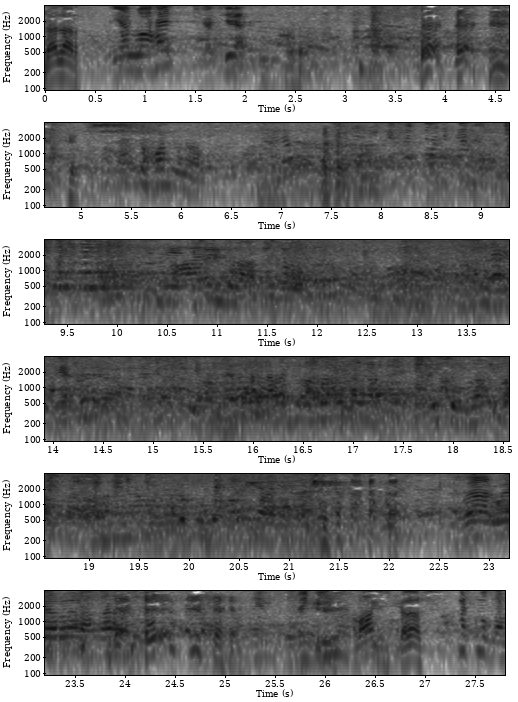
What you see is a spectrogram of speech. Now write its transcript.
دولار ريال واحد. يا شيخ. دولار دولار وير وير خلاص خلاص ما سبغى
